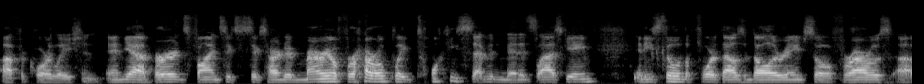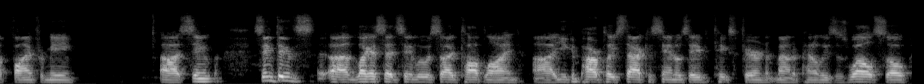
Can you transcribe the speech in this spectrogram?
uh, for correlation. And yeah, Burns fine 6,600. Mario Ferraro played 27 minutes last game, and he's still in the four thousand dollar range. So Ferraro's uh, fine for me. Uh, same same things. Uh, like I said, St. Louis side top line. Uh, you can power play stack because San Jose takes a fair amount of penalties as well. So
